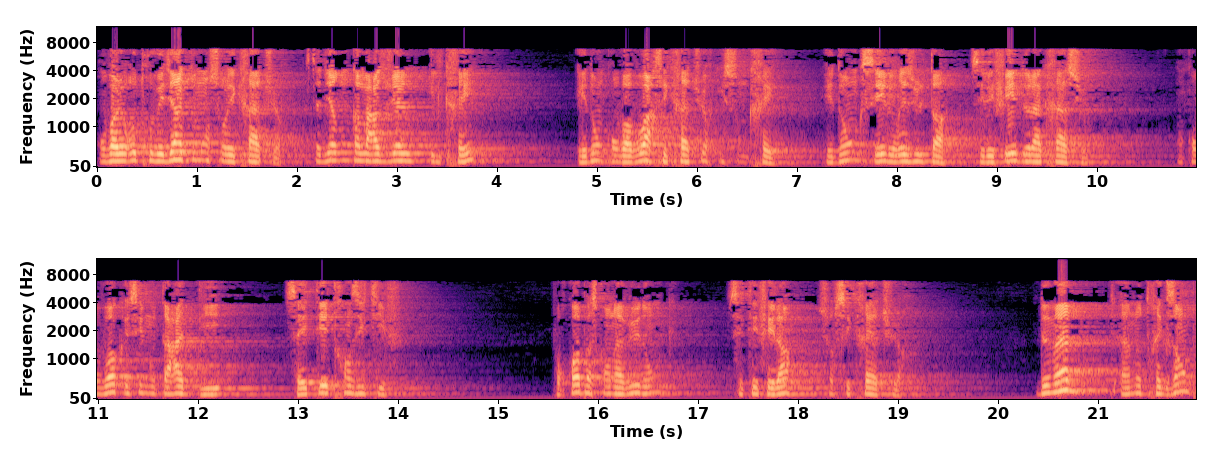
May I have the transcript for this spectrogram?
on va le retrouver directement sur les créatures. C'est-à-dire donc Allah il crée, et donc on va voir ces créatures qui sont créées. Et donc c'est le résultat, c'est l'effet de la création. Donc on voit que c'est muta'addi, ça a été transitif. Pourquoi? Parce qu'on a vu donc cet effet-là sur ces créatures. De même, un autre exemple,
